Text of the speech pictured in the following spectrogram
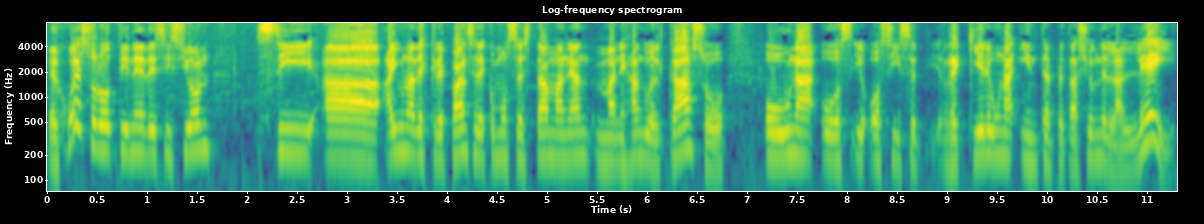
El juez solo tiene decisión si ah, hay una discrepancia de cómo se está manejando el caso o una o si, o si se requiere una interpretación de la ley.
